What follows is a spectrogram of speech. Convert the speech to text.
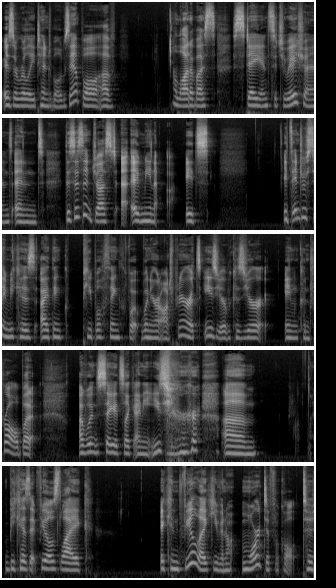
is a really tangible example of a lot of us stay in situations and this isn't just i mean it's it's interesting because i think people think when you're an entrepreneur it's easier because you're in control but i wouldn't say it's like any easier um because it feels like it can feel like even more difficult to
